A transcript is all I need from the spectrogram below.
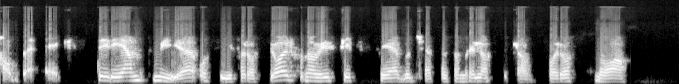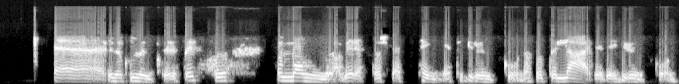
hadde ekstremt mye å si for oss i år. For når vi fikk se budsjettet som ble lagt fram for oss nå eh, under kommunestyret sist, så, så mangla vi rett og slett penger til grunnskolen, altså til lærere i grunnskolen.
